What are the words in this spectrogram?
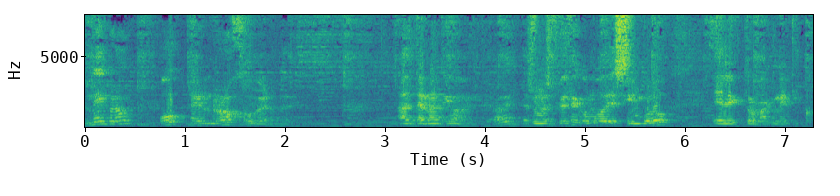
negro o en rojo verde, alternativamente, ¿vale? Es una especie como de símbolo electromagnético.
